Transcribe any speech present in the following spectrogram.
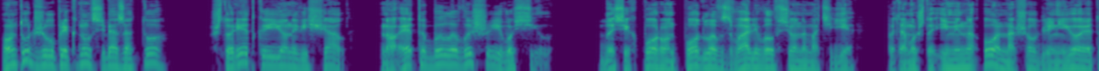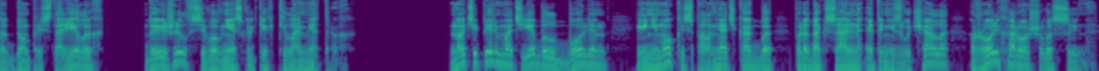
Он тут же упрекнул себя за то, что редко ее навещал, но это было выше его сил. До сих пор он подло взваливал все на Матье, потому что именно он нашел для нее этот дом престарелых, да и жил всего в нескольких километрах. Но теперь Матье был болен и не мог исполнять, как бы парадоксально это ни звучало, роль хорошего сына.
